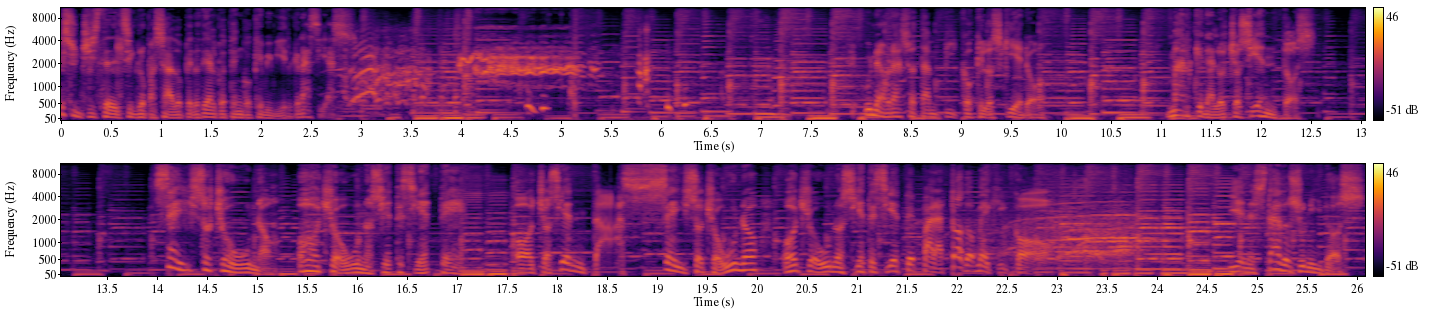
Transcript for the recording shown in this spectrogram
Es un chiste del siglo pasado, pero de algo tengo que vivir. Gracias. Un abrazo a Tampico que los quiero. Marquen al 800 681 8177 800 681 8177 para todo México. Y en Estados Unidos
